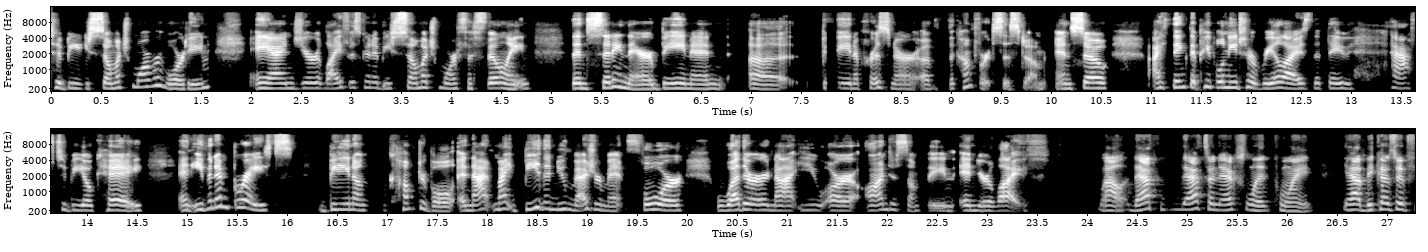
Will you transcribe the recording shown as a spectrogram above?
to be so much more rewarding and your life is going to be so much more fulfilling than sitting there being in a being a prisoner of the comfort system. And so I think that people need to realize that they have to be okay and even embrace being uncomfortable and that might be the new measurement for whether or not you are onto something in your life. Wow that that's an excellent point. Yeah because if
